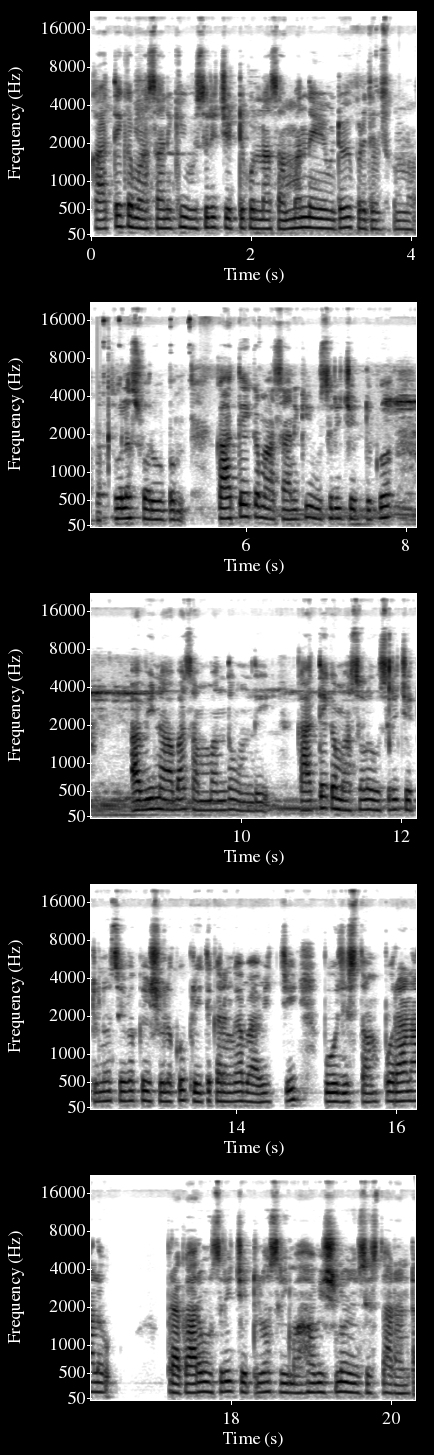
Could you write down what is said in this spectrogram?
కార్తీక మాసానికి ఉసిరి చెట్టుకున్న సంబంధం ఏమిటో ఇప్పుడు తెలుసుకుందాం. స్థూల స్వరూపం. కార్తీక మాసానికి ఉసిరి చెట్టుకు అవినాభ సంబంధం ఉంది. కార్తీక మాసంలో ఉసిరి చెట్టును శివకేశవులకు ప్రీతికరంగా భావించి పూజిస్తాం. పురాణాల ప్రకారం ఉసిరి చెట్టులో శ్రీ మహావిష్ణువు నివసిస్తాడంట.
